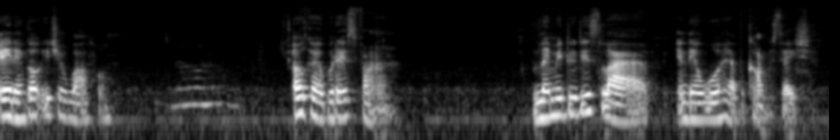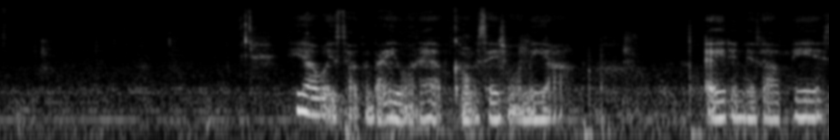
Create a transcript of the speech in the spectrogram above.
Aiden, go eat your waffle. Okay, well, that's fine. Let me do this live and then we'll have a conversation. He always talking about he want to have a conversation with me, y'all. Aiden is our mess.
